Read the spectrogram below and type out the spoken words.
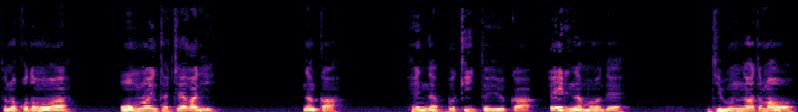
その子供は大物に立ち上がり、なんか変な武器というか鋭利なもので自分の頭を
